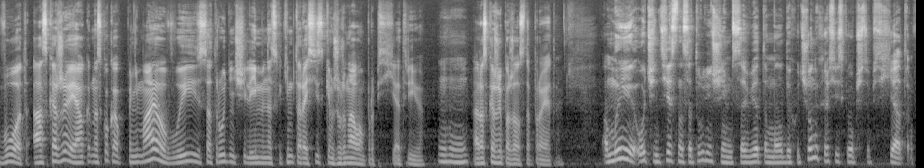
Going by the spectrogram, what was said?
Вот. А скажи, я, насколько понимаю, вы сотрудничали именно с каким-то российским журналом про психиатрию. А Расскажи, пожалуйста, про это. А Мы очень тесно сотрудничаем с Советом молодых ученых Российского общества психиатров.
